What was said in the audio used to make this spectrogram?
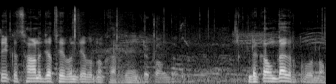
ਤੇ ਕਿਸਾਨ ਜਥੇਬੰਦੀ ਵੱਲੋਂ ਕਰ ਰਹੇ ਹਾਂ ਜੀ। ਡਕਾਉਂਦਾ ਗਰੁੱਪ ਵੱਲੋਂ।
